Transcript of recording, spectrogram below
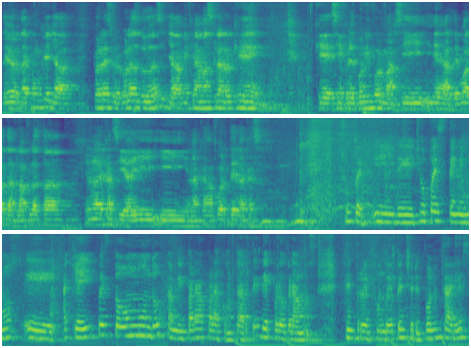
De verdad como que ya pues resuelvo las dudas y ya me queda más claro que, que siempre es bueno informarse y, dejar de guardar la plata en la alcancía y, y en la caja fuerte de la casa. Súper, y de hecho pues tenemos, eh, aquí hay pues todo un mundo también para, para contarte de programas dentro del Fondo de Pensiones Voluntarias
